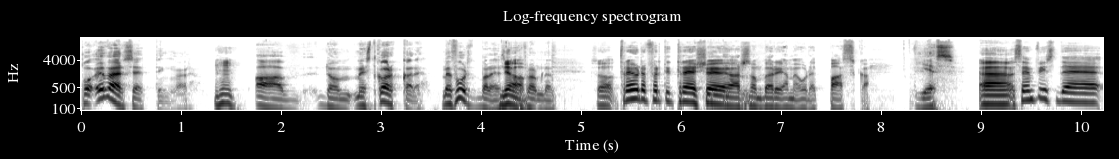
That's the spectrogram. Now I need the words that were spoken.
på översättningar Mhm. av de mest korkade. Men fortsätt bara, jag Ja. fram den. Så 343 sjöar som börjar med ordet paska. Yes. Eh, sen finns det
